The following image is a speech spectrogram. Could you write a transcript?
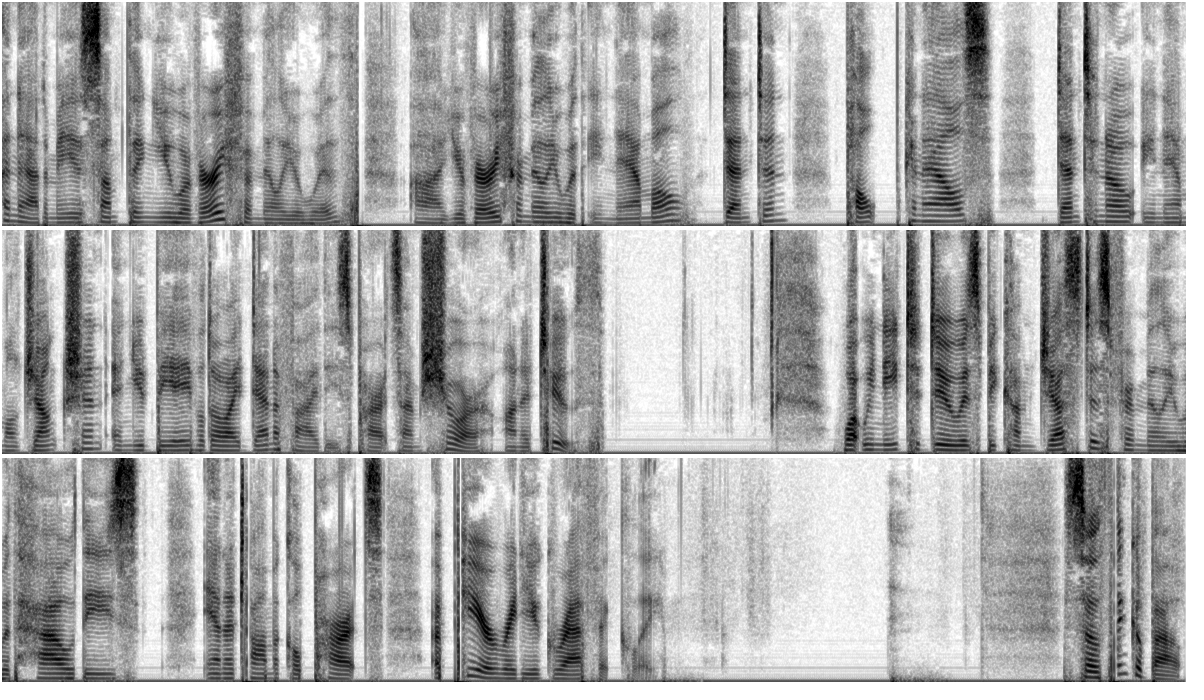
anatomy is something you are very familiar with. Uh, you're very familiar with enamel, dentin, pulp canals, dentino-enamel junction, and you'd be able to identify these parts, I'm sure, on a tooth. What we need to do is become just as familiar with how these anatomical parts appear radiographically. So think about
